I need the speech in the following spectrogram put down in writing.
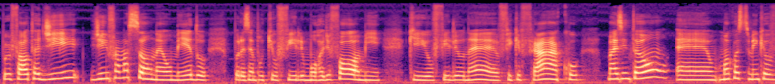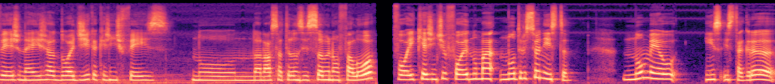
por falta de, de informação, né? O medo, por exemplo, que o filho morra de fome, que o filho, né, fique fraco. Mas então, é, uma coisa também que eu vejo, né, e já dou a dica que a gente fez no, na nossa transição e não falou, foi que a gente foi numa nutricionista. No meu Instagram,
